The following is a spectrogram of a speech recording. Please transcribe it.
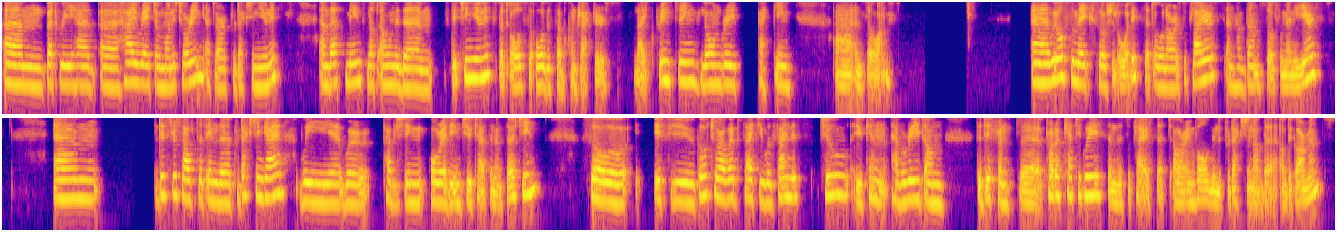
um, but we have a high rate of monitoring at our production units. And that means not only the um, stitching units, but also all the subcontractors like printing, laundry, packing, uh, and so on. Uh, we also make social audits at all our suppliers and have done so for many years. Um, this resulted in the production guide we uh, were publishing already in 2013. So if you go to our website, you will find this tool. You can have a read on the different uh, product categories and the suppliers that are involved in the production of the of the garment.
